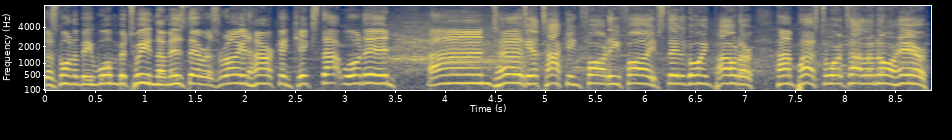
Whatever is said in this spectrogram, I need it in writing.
there's going to be one between them. Is there as Ryan Harkin kicks that one in and has the attacking 45 still going Powter. Hand pass towards Alan O'Hare.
